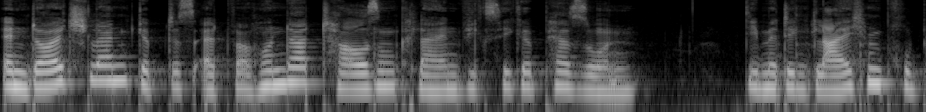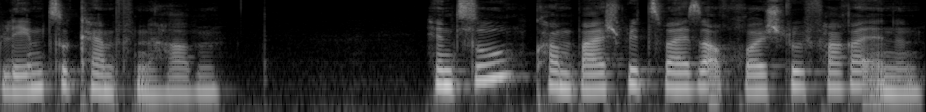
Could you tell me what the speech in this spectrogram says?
In Deutschland gibt es etwa 100.000 kleinwüchsige Personen, die mit den gleichen Problemen zu kämpfen haben. Hinzu kommen beispielsweise auch RollstuhlfahrerInnen.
